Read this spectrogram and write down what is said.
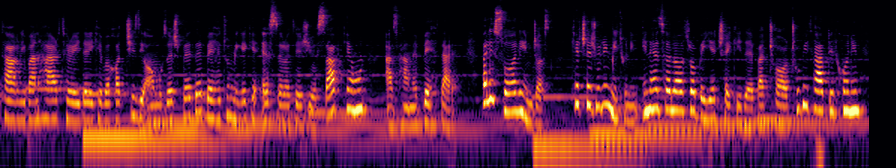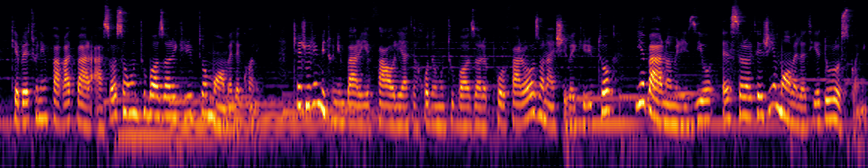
تقریبا هر تریدری که بخواد چیزی آموزش بده بهتون میگه که استراتژی و سبک اون از همه بهتره. ولی سوال اینجاست که چجوری می‌تونیم این اطلاعات رو به یه چکیده و چارچوبی تبدیل کنیم که بتونیم فقط بر اساس اون تو بازار کریپتو معامله کنیم چجوری می‌تونیم برای فعالیت خودمون تو بازار پرفراز و نشیب کریپتو یه برنامه ریزی و استراتژی معاملاتی درست کنیم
